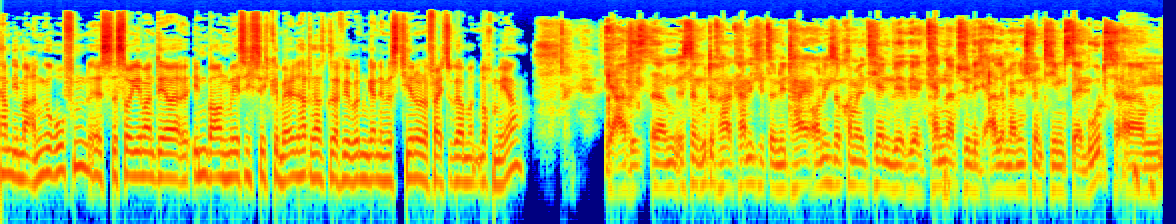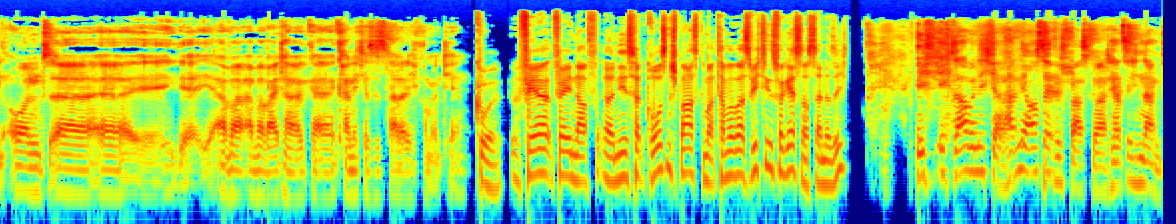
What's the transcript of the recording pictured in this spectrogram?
haben die mal angerufen? Ist das so jemand, der inbound-mäßig sich gemeldet hat und hat gesagt, wir würden gerne investieren oder vielleicht sogar noch mehr? Ja, das ähm, ist eine gute Frage. Kann ich jetzt im Detail auch nicht so kommentieren. Wir, wir kennen natürlich alle Management-Teams sehr gut ähm, und äh, äh, aber aber weiter kann ich das jetzt leider nicht kommentieren. Cool, fair, fair enough. Äh, Nils hat großen Spaß gemacht. Haben wir was Wichtiges vergessen aus deiner Sicht? Ich, ich glaube nicht. Ja, hat mir auch sehr viel Spaß gemacht. Herzlichen Dank.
